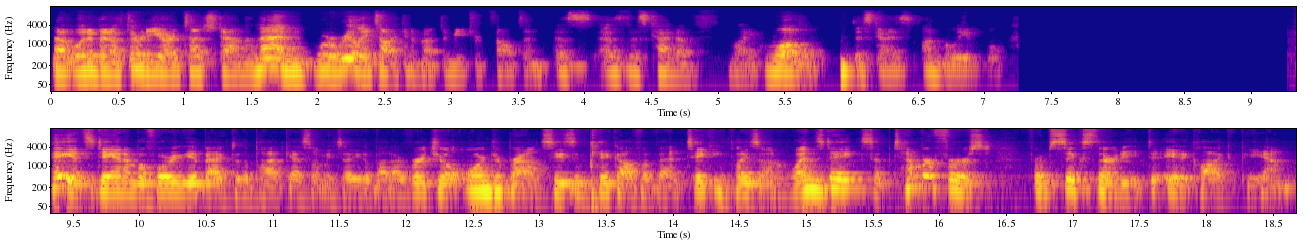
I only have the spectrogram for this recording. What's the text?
That would have been a 30 yard touchdown. And then we're really talking about Demetric Felton as as this kind of like, whoa, this guy's unbelievable. Hey, it's Dan, and before we get back to the podcast, let me tell you about our virtual Orange and Brown season kickoff event taking place on Wednesday, September 1st from 6.30 to 8 o'clock p.m.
